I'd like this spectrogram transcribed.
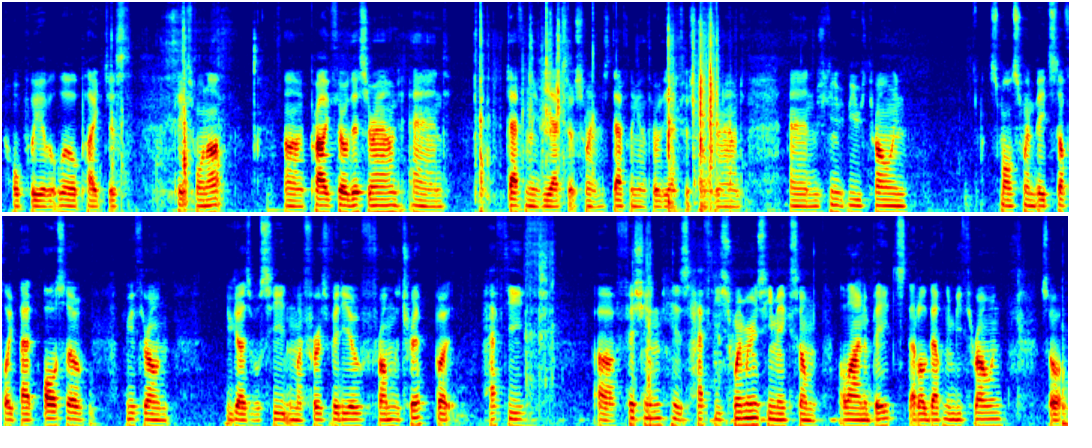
Hopefully a little pike just picks one up. Uh, probably throw this around and definitely the exo swims. Definitely going to throw the exo swims around. And I'm just going to be throwing small swim bait, stuff like that. Also, be throwing, you guys will see it in my first video from the trip, but Hefty uh, fishing his Hefty swimmers. He makes some a line of baits that I'll definitely be throwing. So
